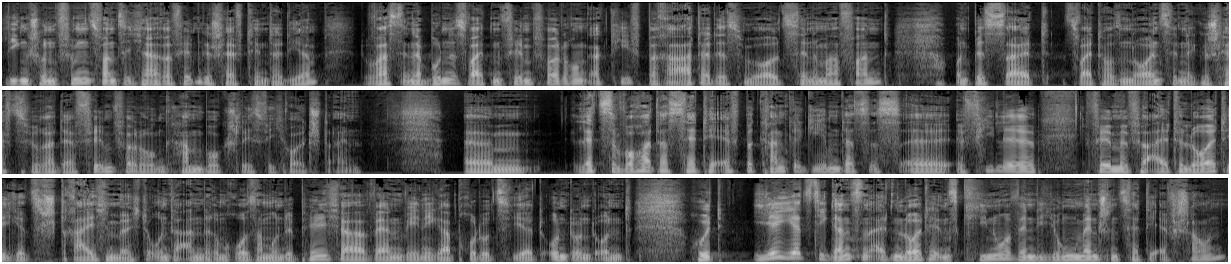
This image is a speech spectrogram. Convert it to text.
liegen schon 25 Jahre Filmgeschäft hinter dir. Du warst in der bundesweiten Filmförderung aktiv, Berater des World Cinema Fund und bist seit 2019 der Geschäftsführer der Filmförderung Hamburg-Schleswig-Holstein. Ähm, Letzte Woche hat das ZDF bekannt gegeben, dass es äh, viele Filme für alte Leute jetzt streichen möchte. Unter anderem Rosamunde Pilcher werden weniger produziert und, und, und. Holt ihr jetzt die ganzen alten Leute ins Kino, wenn die jungen Menschen ZDF schauen?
